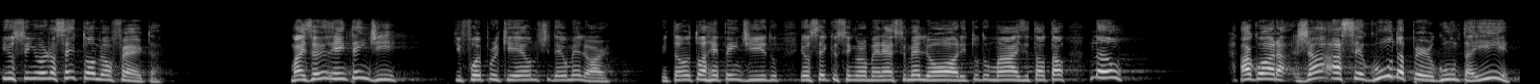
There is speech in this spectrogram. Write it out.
e o Senhor não aceitou minha oferta. Mas eu entendi que foi porque eu não te dei o melhor. Então eu estou arrependido, eu sei que o Senhor merece o melhor e tudo mais e tal, tal. Não. Agora, já a segunda pergunta aí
